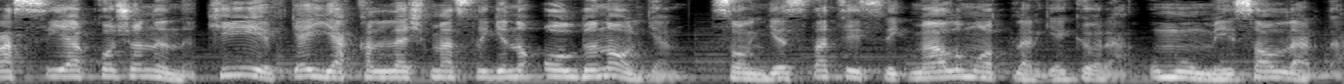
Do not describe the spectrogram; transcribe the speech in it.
Rossiya qo'shinini Kiyevga yaqinlashmasligini oldini olgan. So'nggi statistik ma'lumotlarga ko'ra, umumiy sonlarda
